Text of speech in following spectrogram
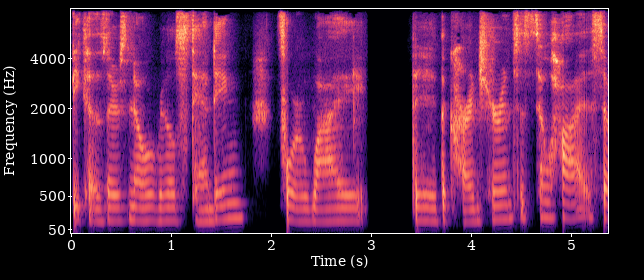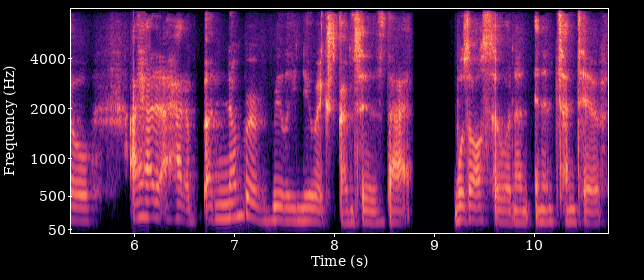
because there's no real standing for why the, the car insurance is so high. So I had I had a, a number of really new expenses that was also an, an incentive.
